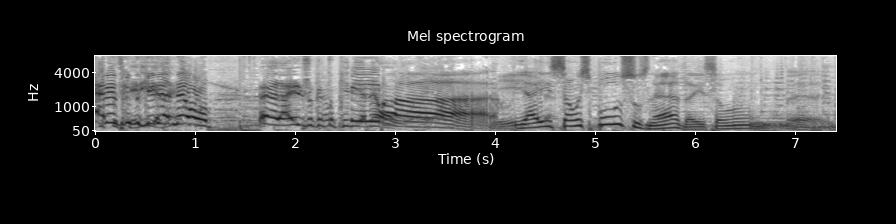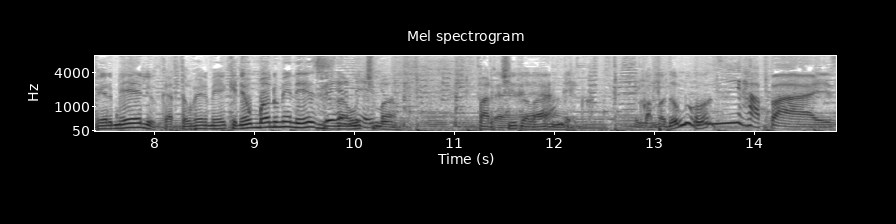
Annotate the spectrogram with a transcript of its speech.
Era isso que tu queria, né, ô? Era isso que tu queria, né? Ah, e aí são expulsos, né? Daí são é, vermelho, cartão vermelho, que nem o Mano Menezes na última partida lá. né? Copa do Mundo. Ih, rapaz,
